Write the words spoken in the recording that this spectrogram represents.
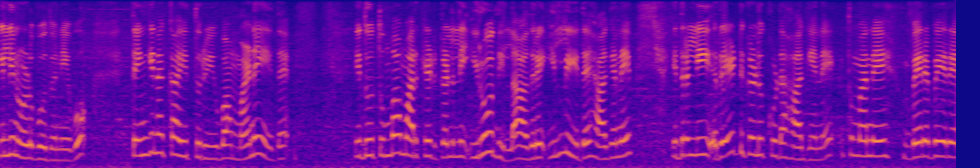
ಇಲ್ಲಿ ನೋಡ್ಬೋದು ನೀವು, ತೆಂಗಿನಕಾಯಿ ತುರಿಯುವ ಮಣೆ ಇದೆ. ಇದು ತುಂಬ ಮಾರ್ಕೆಟ್ಗಳಲ್ಲಿ ಇರೋದಿಲ್ಲ, ಆದರೆ ಇಲ್ಲಿ ಇದೆ. ಹಾಗೆಯೇ ಇದರಲ್ಲಿ ರೇಟ್ಗಳು ಕೂಡ ಹಾಗೆಯೇ ತುಂಬಾ ಬೇರೆ ಬೇರೆ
